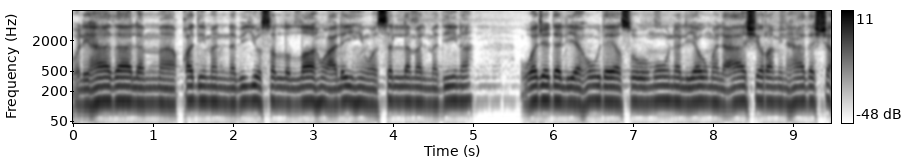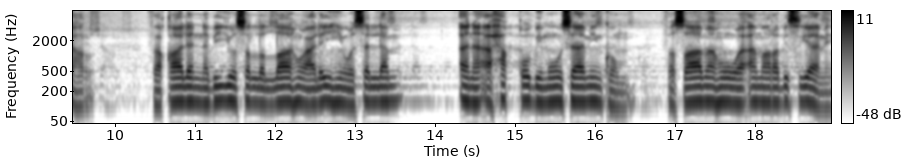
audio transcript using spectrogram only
ولهذا لما قدم النبي صلى الله عليه وسلم المدينة وجد اليهود يصومون اليوم العاشر من هذا الشهر. فقال النبي صلى الله عليه وسلم أنا أحق بموسى منكم. فصامه وأمر بصيامه.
